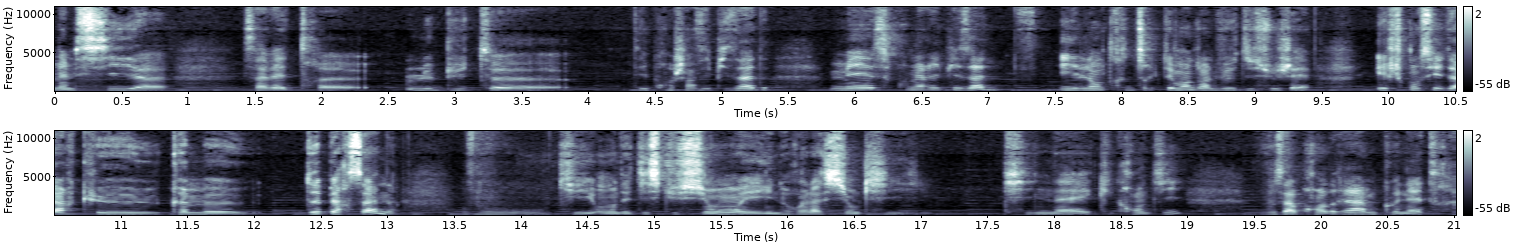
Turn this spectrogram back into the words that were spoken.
même si euh, ça va être euh, le but euh, des prochains épisodes. Mais ce premier épisode, il entre directement dans le vif du sujet et je considère que comme deux personnes, vous qui ont des discussions et une relation qui, qui naît et qui grandit. Vous apprendrez à me connaître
